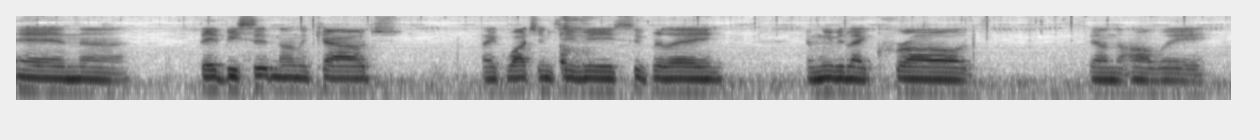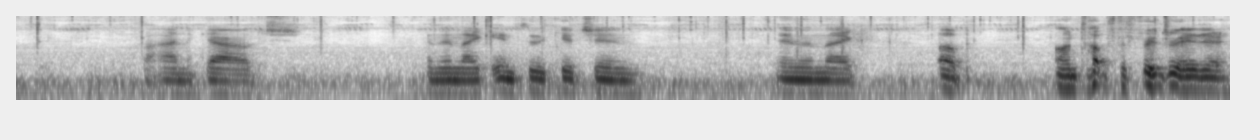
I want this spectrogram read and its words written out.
and uh, they'd be sitting on the couch, like watching TV super late, and we would like crawl down the hallway behind the couch, and then like into the kitchen, and then like up on top of the refrigerator,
